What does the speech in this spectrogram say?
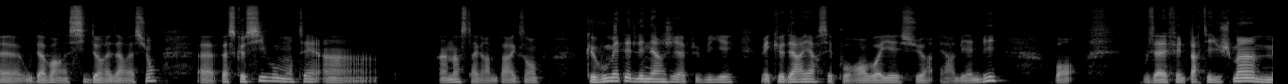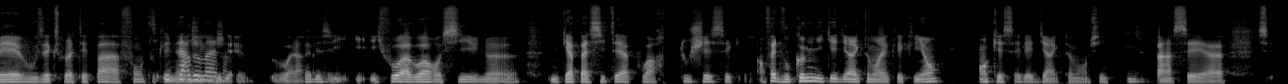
ou d'avoir un site de réservation. parce que si vous montez un Instagram, par exemple, que vous mettez de l'énergie à publier, mais que derrière, c'est pour renvoyer sur Airbnb, bon, vous avez fait une partie du chemin, mais vous exploitez pas à fond toute l'énergie. dommage. Hein. Voilà. Bah, il, faut avoir aussi une, une, capacité à pouvoir toucher ces. En fait, vous communiquez directement avec les clients, encaissez-les directement aussi. Mmh. Enfin, euh, c'est,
